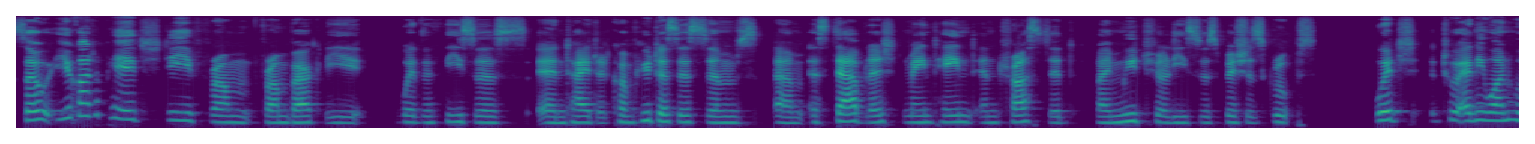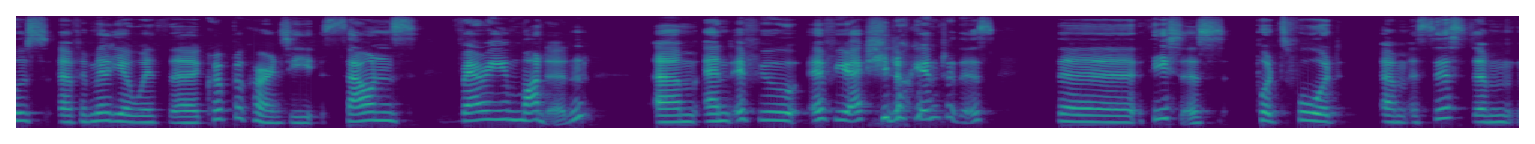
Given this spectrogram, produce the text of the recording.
So you got a PhD from, from Berkeley with a thesis entitled Computer Systems um, Established, Maintained, and Trusted by Mutually Suspicious Groups, which to anyone who's uh, familiar with uh, cryptocurrency sounds very modern. Um, and if you if you actually look into this, the thesis puts forward um, a system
